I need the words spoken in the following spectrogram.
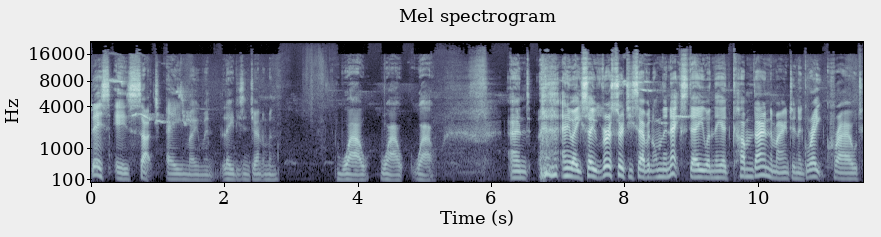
This is such a moment, ladies and gentlemen. Wow, wow, wow. And anyway, so verse 37 on the next day, when they had come down the mountain, a great crowd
